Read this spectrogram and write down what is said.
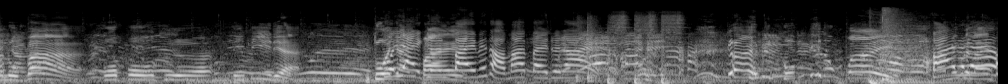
สรุปว่าโกโปรคือตีตี้เนี่ย ตัตัววใหใหญ่ญ่ไปเกินไปไม่สามารถไปด้วยได้กลายเป็นผมที่ต้องไป ไปม่เป็นไรเร็ว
